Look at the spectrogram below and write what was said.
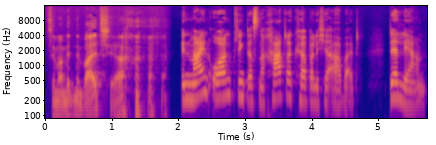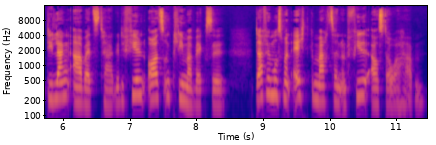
sind wir mitten im Wald, ja. In meinen Ohren klingt das nach harter körperlicher Arbeit. Der Lärm, die langen Arbeitstage, die vielen Orts- und Klimawechsel. Dafür muss man echt gemacht sein und viel Ausdauer haben.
